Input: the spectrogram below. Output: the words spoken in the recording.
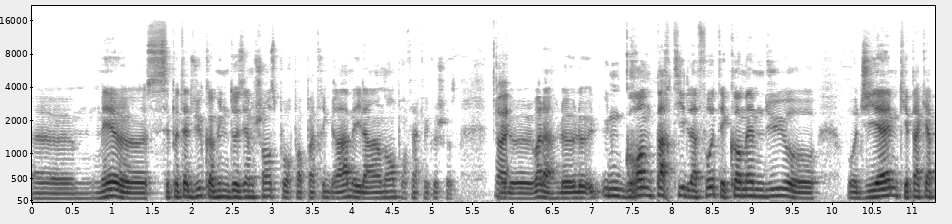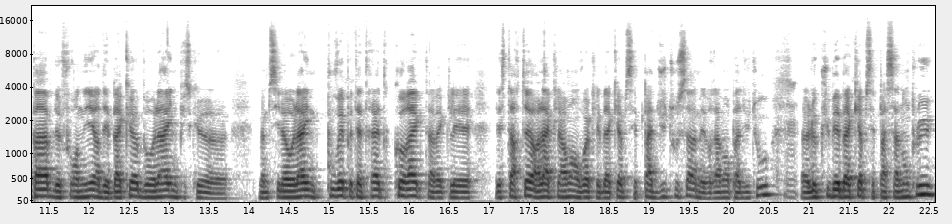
mais c'est peut-être vu comme une deuxième chance pour, pour Patrick Graham et il a un an pour faire quelque chose voilà, le, une grande partie de la faute est quand même due au, GM qui est pas capable de fournir des backups au line puisque euh, même si la O-line pouvait peut-être être correcte avec les, les starters, là, clairement, on voit que les backups, c'est pas du tout ça, mais vraiment pas du tout. Mm. Euh, le QB backup, c'est pas ça non plus.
